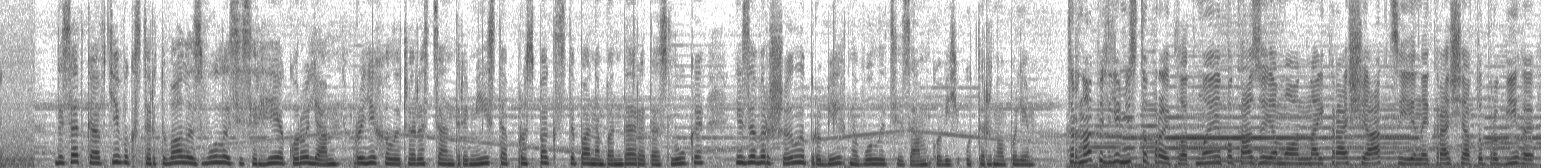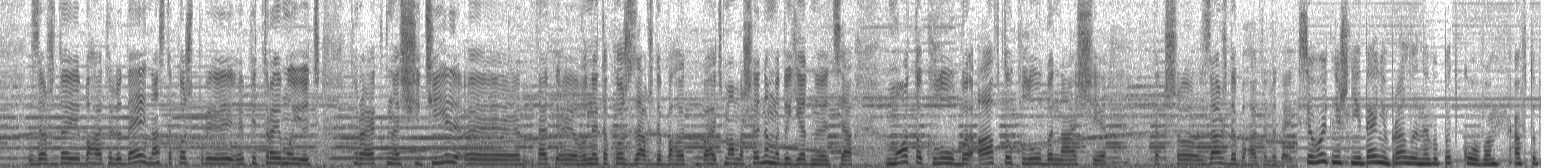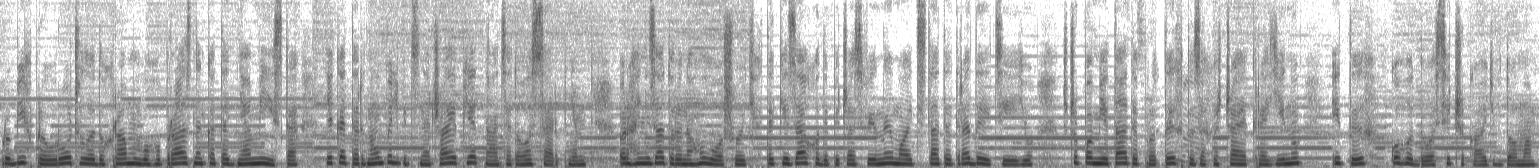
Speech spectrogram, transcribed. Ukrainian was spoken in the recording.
Десятки автівок стартували з вулиці Сергія Короля, проїхали через центри міста, проспект Степана Бандери та Злуки і завершили пробіг на вулиці Замковій у Тернополі. Тернопіль є місто приклад. Ми показуємо найкращі акції, найкращі автопробіги. Завжди багато людей. Нас також при- підтримують проект на щиті. Е, Так е, вони також завжди бага- багатьма машинами доєднуються. Мотоклуби, автоклуби наші. Так що завжди багато людей. Сьогоднішній день обрали не випадково. Автопробіг приурочили до храмового празника та Дня міста, яке Тернопіль відзначає 15 серпня. Організатори наголошують, такі заходи під час війни мають стати традицією, щоб пам'ятати про тих, хто захищає країну, і тих, кого досі чекають вдома.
